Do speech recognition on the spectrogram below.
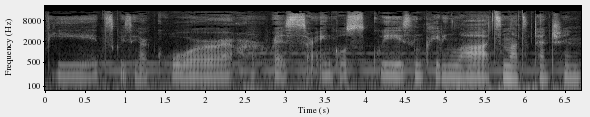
feet, squeezing our core, our wrists, our ankles, squeezing, creating lots and lots of tension.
